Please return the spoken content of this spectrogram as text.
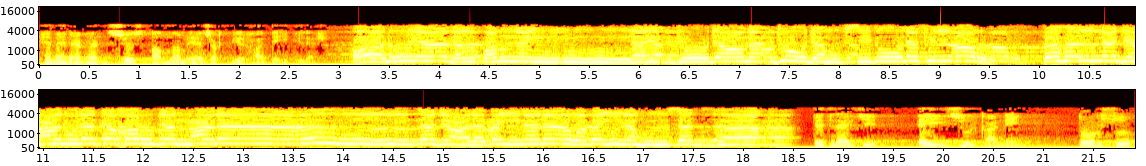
hemen hemen söz anlamayacak bir halde idiler. قالوا يا ذا القرنين إن يأجوج ومأجوج مفسدون في الأرض فهل نجعل لك خرجا على أن تجعل بيننا وبينهم سدا Dediler ki ey Zulkarneyn doğrusu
